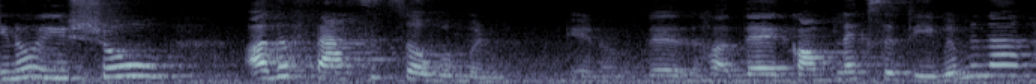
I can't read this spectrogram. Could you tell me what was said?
you know, you show other facets of women, you know, their, her- their complexity. Women are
